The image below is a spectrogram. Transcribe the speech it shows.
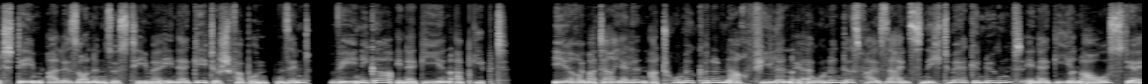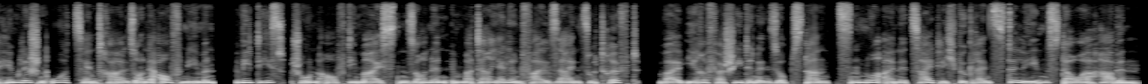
mit dem alle Sonnensysteme energetisch verbunden sind, weniger Energien abgibt Ihre materiellen Atome können nach vielen Äonen des Fallseins nicht mehr genügend Energien aus der himmlischen Urzentralsonne aufnehmen, wie dies schon auf die meisten Sonnen im materiellen Fallsein zutrifft, weil ihre verschiedenen Substanzen nur eine zeitlich begrenzte Lebensdauer haben.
